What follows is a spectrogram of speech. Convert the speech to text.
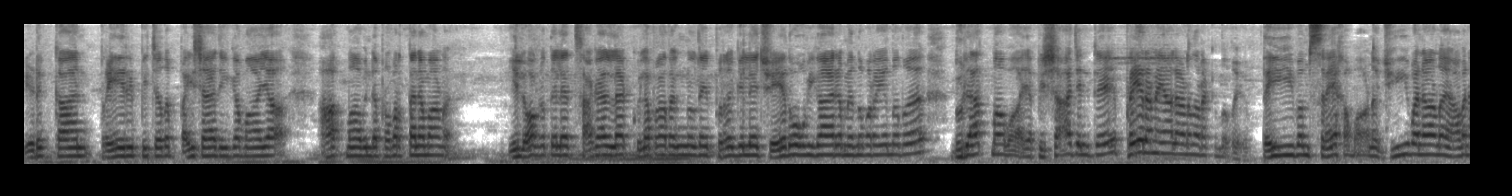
എടുക്കാൻ പ്രേരിപ്പിച്ചത് പൈശാചികമായ ആത്മാവിന്റെ പ്രവർത്തനമാണ്. ഈ ലോകത്തിലെ സകല കുലപാതകങ്ങളുടെ പിറകിലെ ഛേദോ വികാരം എന്ന് പറയുന്നത് ദുരാത്മാവായ പിശാചിന്റെ പ്രേരണയാലാണ് നടക്കുന്നത്. ദൈവം സ്നേഹമാണ് ജീവനാണ് അവൻ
